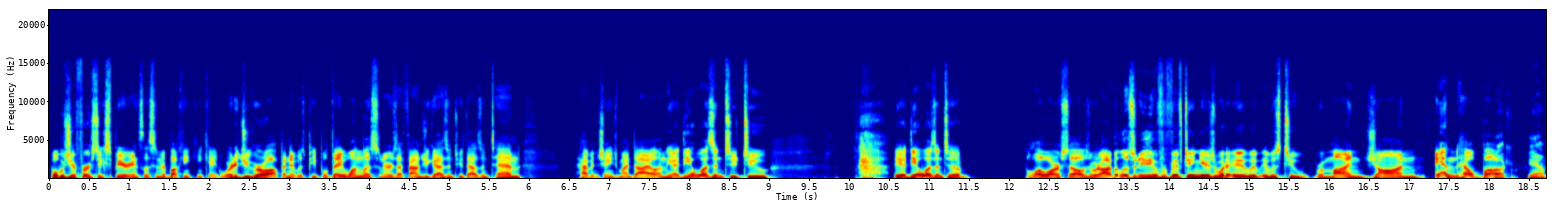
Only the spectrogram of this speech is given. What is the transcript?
What was your first experience listening to Buck and Kincaid? Where did you grow up? And it was people day one listeners. I found you guys in 2010. Haven't changed my dial, and the idea wasn't to to. The idea wasn't to blow ourselves or I've been listening to you for 15 years or what it, it, it was to remind John and hell Buck, Buck. Yeah.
